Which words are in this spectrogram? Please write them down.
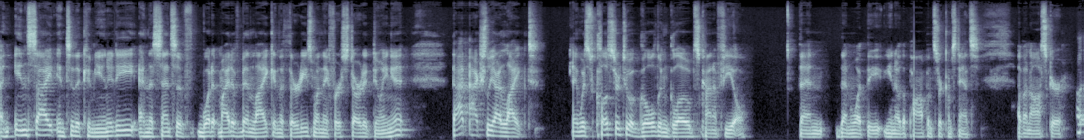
an insight into the community and the sense of what it might have been like in the 30s when they first started doing it, that actually I liked. It was closer to a Golden Globes kind of feel than than what the you know the pomp and circumstance of an Oscar. Uh,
